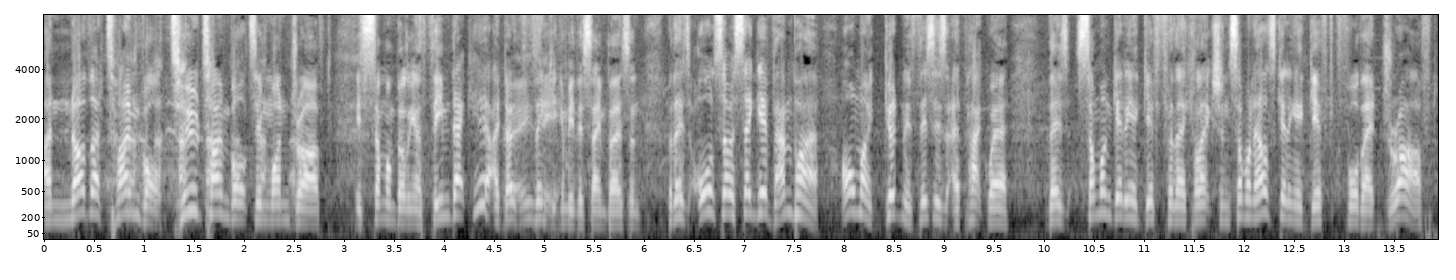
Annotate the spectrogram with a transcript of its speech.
Another time vault. Two time vaults in one draft. Is someone building a theme deck here? I don't Crazy. think it can be the same person. But there's also a Sengir Vampire. Oh my goodness, this is a pack where there's someone getting a gift for their collection, someone else getting a gift for their draft.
